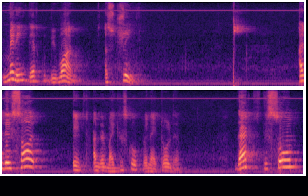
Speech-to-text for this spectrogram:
many, there could be one, a string. And they saw it under microscope when I told them that the soul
